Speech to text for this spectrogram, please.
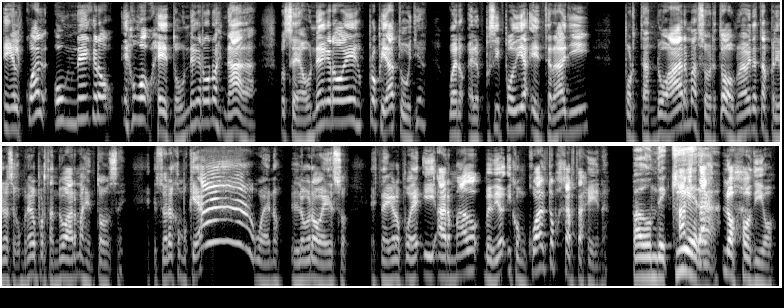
en el cual un negro es un objeto, un negro no es nada. O sea, un negro es propiedad tuya. Bueno, él sí podía entrar allí portando armas, sobre todo, una vez tan peligrosa como negro portando armas, entonces. Eso era como que, ah, bueno, él logró eso. Este negro puede ir armado, bebido y con cuarto para Cartagena. Para donde quiera. Hashtag lo jodió.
